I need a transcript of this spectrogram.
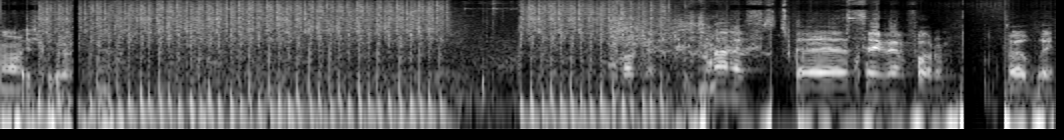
No, się prosi. Okay. Nice. Uh, save M4. Well played.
